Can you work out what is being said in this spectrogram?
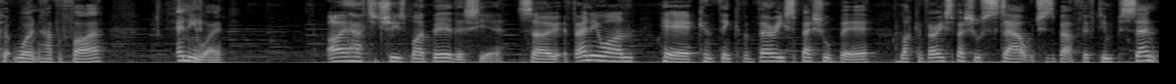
c- won't have a fire. Anyway, I have to choose my beer this year. So if anyone here can think of a very special beer, like a very special stout, which is about 15%,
